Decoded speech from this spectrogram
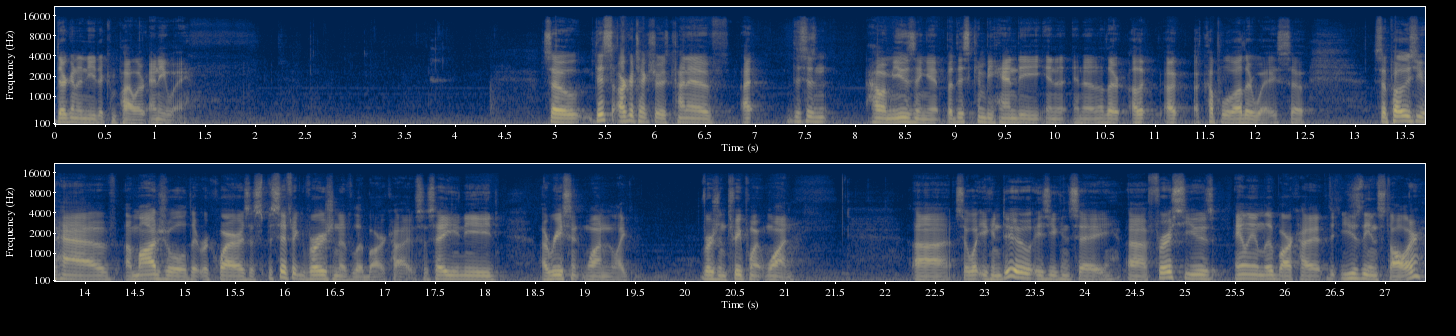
they're going to need a compiler anyway. So this architecture is kind of, I, this isn't how I'm using it, but this can be handy in, in another, other, a, a couple of other ways. So suppose you have a module that requires a specific version of libarchive. So say you need a recent one, like version 3.1. Uh, so what you can do is you can say, uh, first use alien libarchive, use the installer,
